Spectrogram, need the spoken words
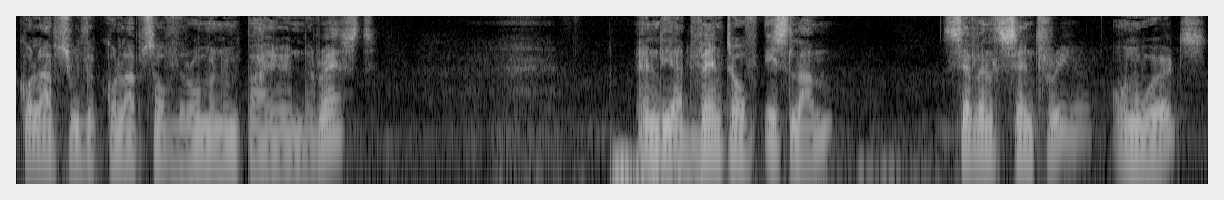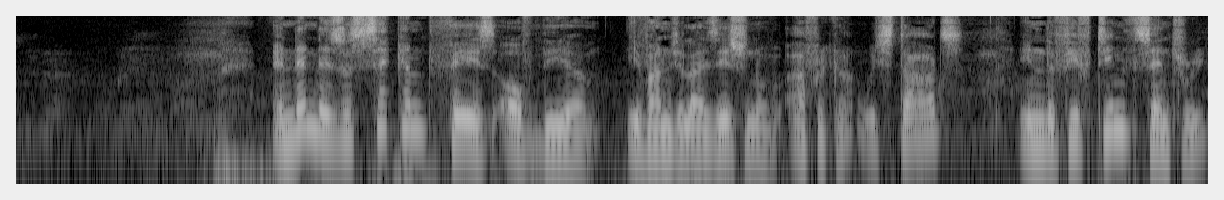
collapsed with the collapse of the Roman Empire and the rest. And the advent of Islam 7th century onwards. And then there's a second phase of the uh, evangelization of Africa, which starts in the 15th century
